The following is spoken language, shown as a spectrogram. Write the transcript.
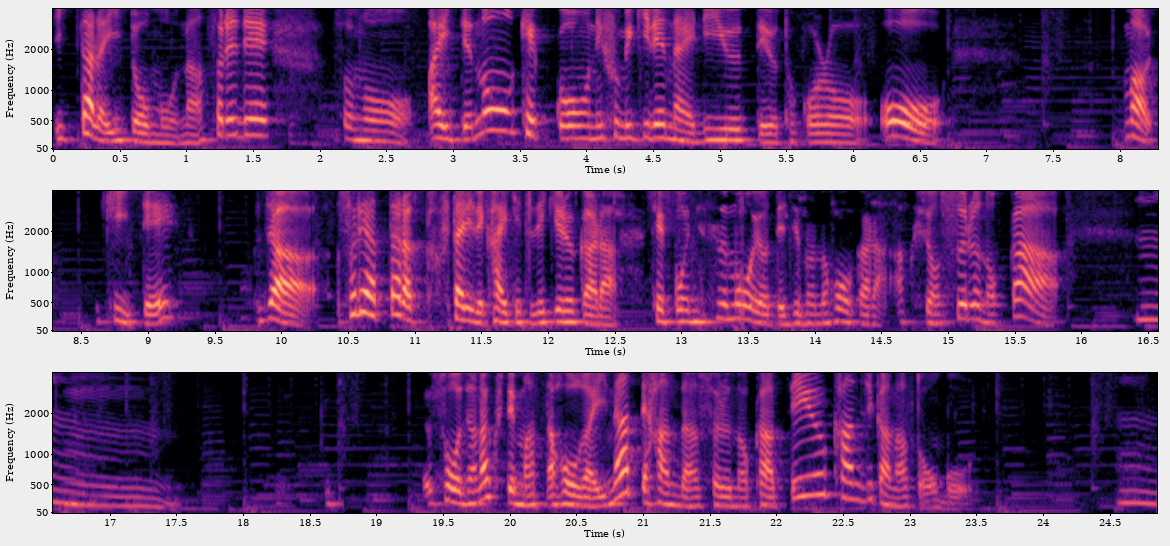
行ったらいいと思うな。それでその相手の結婚に踏み切れない理由っていうところをまあ聞いてじゃあそれやったら2人で解決できるから結婚に進もうよって自分の方からアクションするのかう。うんんそうじゃなくて待った方がいいなって判断するのかっていう感じかなと思う。うん。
